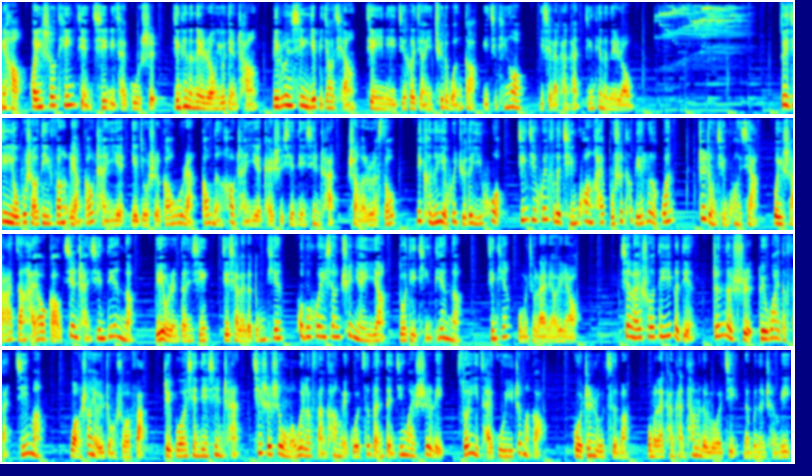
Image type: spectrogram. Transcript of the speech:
你好，欢迎收听简七理财故事。今天的内容有点长，理论性也比较强，建议你结合讲义区的文稿一起听哦。一起来看看今天的内容。最近有不少地方两高产业，也就是高污染、高能耗产业开始限电限产，上了热搜。你可能也会觉得疑惑，经济恢复的情况还不是特别乐观。这种情况下，为啥咱还要搞限产限电呢？也有人担心，接下来的冬天会不会像去年一样多地停电呢？今天我们就来聊一聊。先来说第一个点，真的是对外的反击吗？网上有一种说法，这波限电限产其实是我们为了反抗美国资本等境外势力，所以才故意这么搞。果真如此吗？我们来看看他们的逻辑能不能成立。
